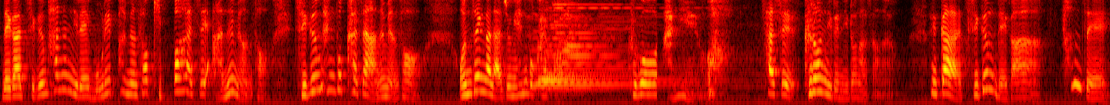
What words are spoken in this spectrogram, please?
내가 지금 하는 일에 몰입하면서 기뻐하지 않으면서 지금 행복하지 않으면서 언젠가 나중에 행복할 거야. 그거 아니에요. 사실 그런 일은 일어나잖아요. 그러니까 지금 내가 현재에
